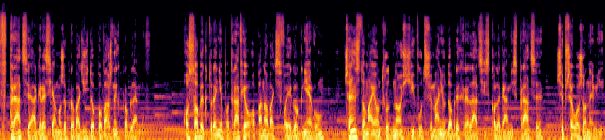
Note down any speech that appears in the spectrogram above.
W pracy agresja może prowadzić do poważnych problemów. Osoby, które nie potrafią opanować swojego gniewu, często mają trudności w utrzymaniu dobrych relacji z kolegami z pracy czy przełożonymi.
